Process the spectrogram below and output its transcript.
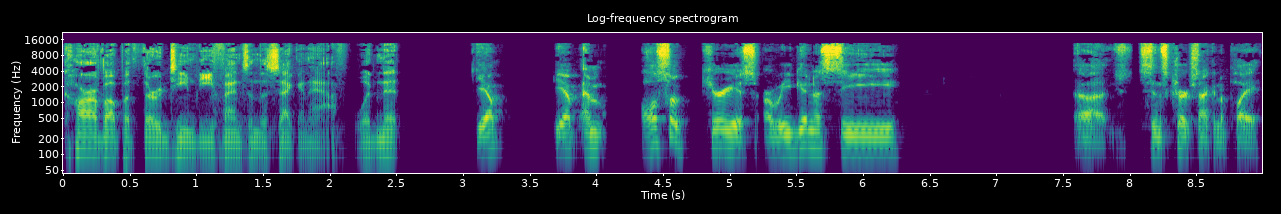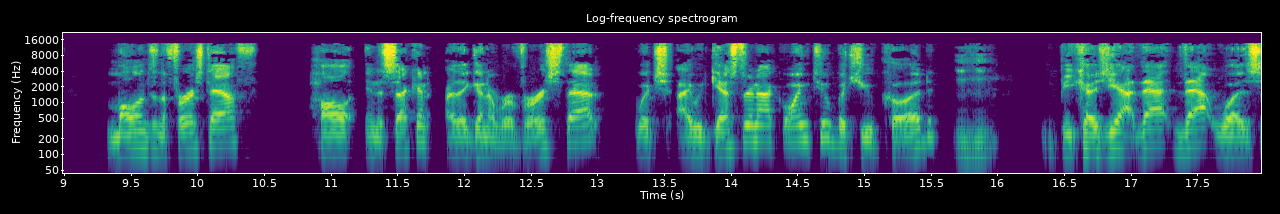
carve up a third team defense in the second half, wouldn't it? Yep. Yep. I'm also curious are we going to see, uh, since Kirk's not going to play, Mullens in the first half Hall in the second. Are they going to reverse that? Which I would guess they're not going to, but you could Mhm. because yeah, that that was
